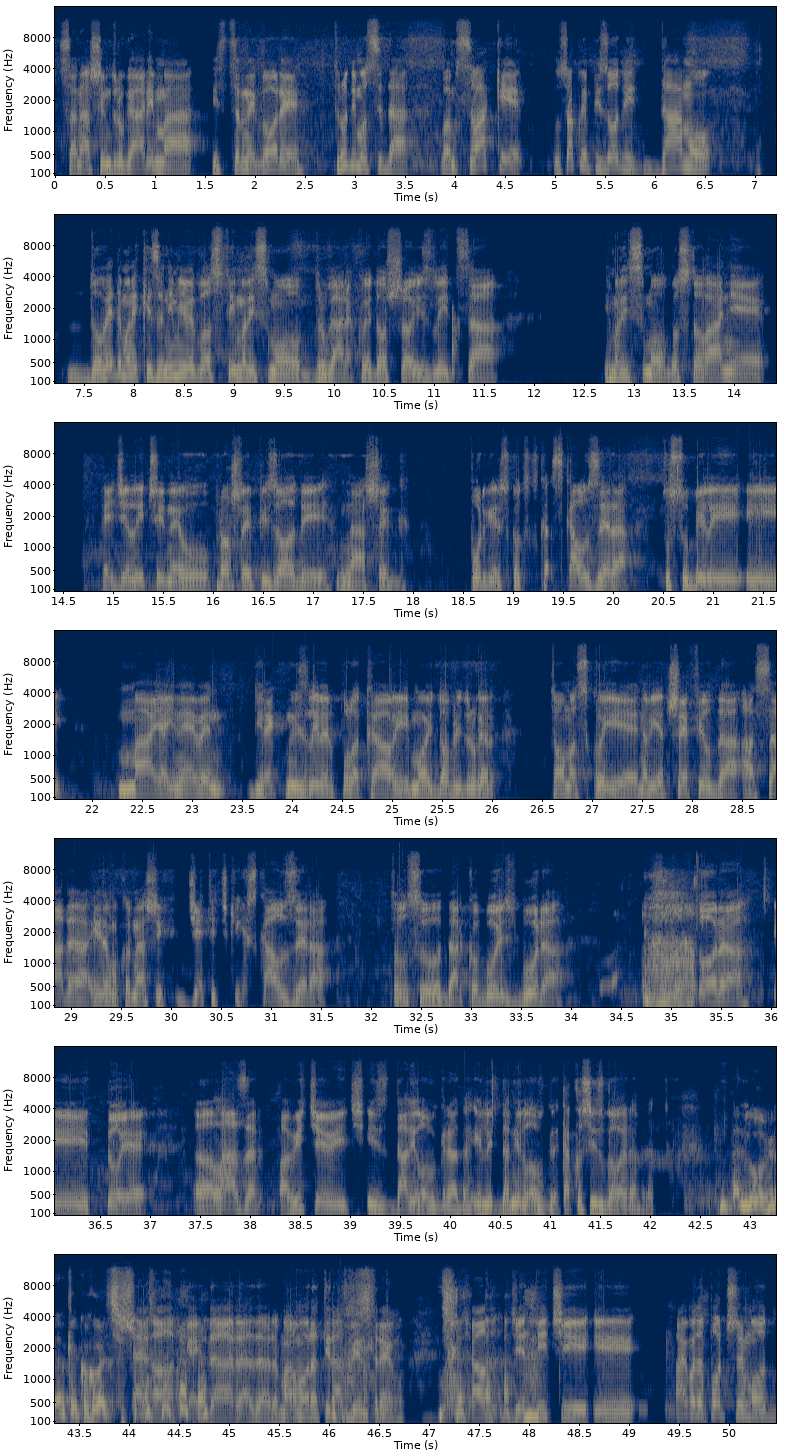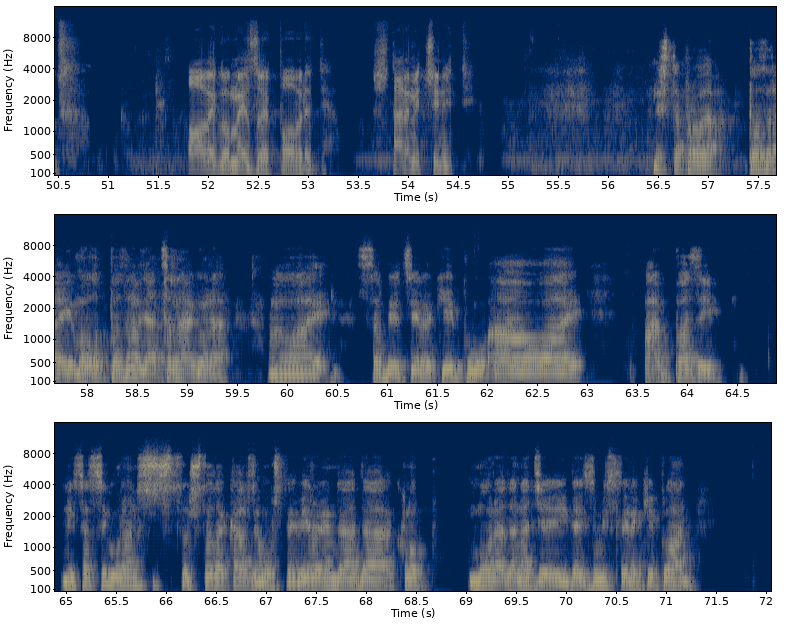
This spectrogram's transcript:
sa našim drugarima iz Crne Gore. Trudimo se da vam svake, u svakoj epizodi damo dovedemo neke zanimljive goste. Imali smo drugara koji je došao iz Lica, imali smo gostovanje Peđe Ličine u prošloj epizodi našeg purgerskog skauzera. Tu su bili i Maja i Neven direktno iz Liverpoola kao i moj dobri drugar Tomas koji je navijač Sheffielda, a sada idemo kod naših džetičkih skauzera. Tu su Darko Bujić Bura, Tora i tu je Lazar Pavićević iz Danilovgrada ili Danilovgrad. Kako se izgovara, brate? Danilovgrad, kako hoćeš. E, ok, da, da, da. Malo mora ti razbijem tremu. Ćao, Đetići i ajmo da počnemo od ove Gomezove povrede. Šta nam je činiti? Ništa, prvo da pozdravimo, od pozdravlja Crna Gora, ovaj, Srbiju, cijelu ekipu, a ovaj, pa pazi, nisam siguran što da kažem uopšte. Vjerujem da, da Klop mora da nađe i da izmisli neki plan,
